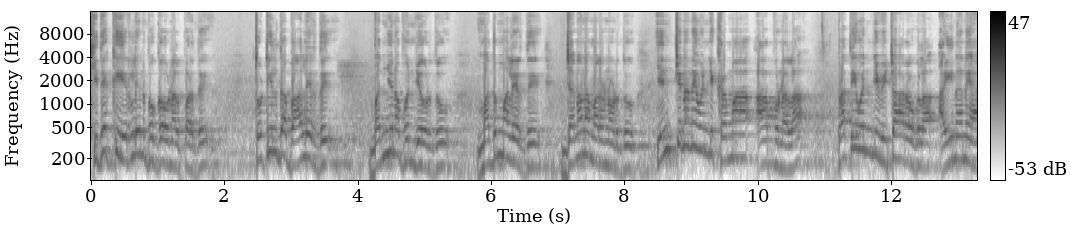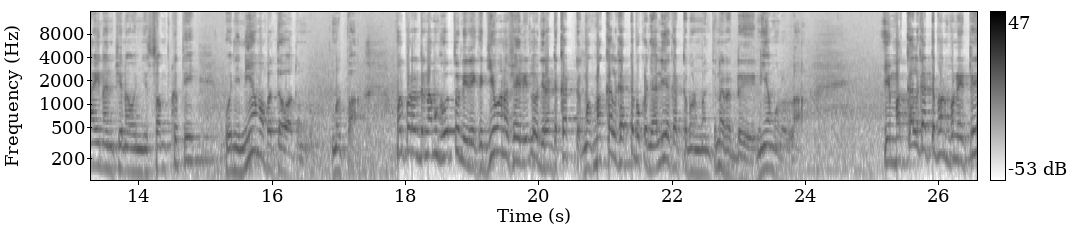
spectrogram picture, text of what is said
ಕಿದಕ್ಕೆ ಇರ್ಲಿನ ಬೊಗ್ಗವನಲ್ಪಾರ್ದು ತೊಟಿಲ್ದ ಬಾಲಿರ್ದು ಬಂಜುನ ಮದುಮಲೆ ಮದುಮಲಿರ್ದು ಜನನ ಮರಣೊಡ್ದು ಎಂಚಿನನೇ ಒಂಜಿ ಕ್ರಮ ಆಪುಣಲ, ಪ್ರತಿ ಒಂಜಿ ವಿಚಾರಗಳ ಐನನೇ ಆಯ್ನಂಚಿನ ಒಂಜಿ ಸಂಸ್ಕೃತಿ, ಒಂಜಿ ನಿಯಮಬದ್ಧವಾದುಂಡು ಮುಲ್ಪ. ಮುಲ್ಪ ರಡ್ಡು ನಮಗೆ ಗೊತ್ತು ನೀರೇಕ ಜೀವನ ಶೈಲಿಯಲ್ಲಿ ಒಂಜಿ ರಡ್ಡು ಕಟ್ಟು ಮಕ್ಕಳು ಕಟ್ಟಬೇಕು ಕೊಂಚ ಅಲಿಯ ಕಟ್ಟು ಬಂದು ರಡ್ಡು ನಿಯಮಗಳುಳ್ಳ ಈ ಮಕ್ಕಳು ಕಟ್ಟು ಬಂದ್ಬಿಟ್ಟು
